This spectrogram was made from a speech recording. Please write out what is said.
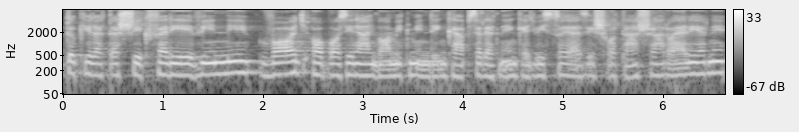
tökéletesség felé vinni, vagy abba az irányba, amit mindinkább szeretnénk egy visszajelzés hatására elérni.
